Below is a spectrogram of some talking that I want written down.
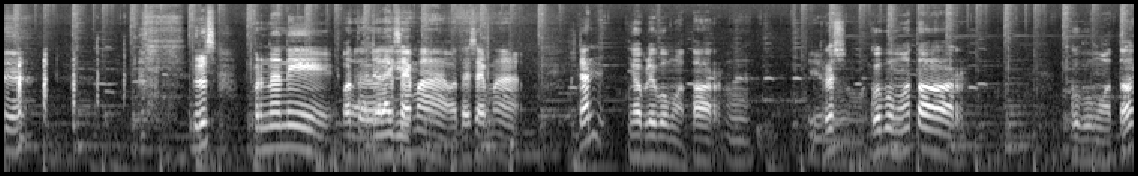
ya Terus pernah nih waktu Ada lagi? SMA, waktu SMA kan nggak boleh bawa motor. Iya, Terus gue bawa motor, gue bawa motor,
